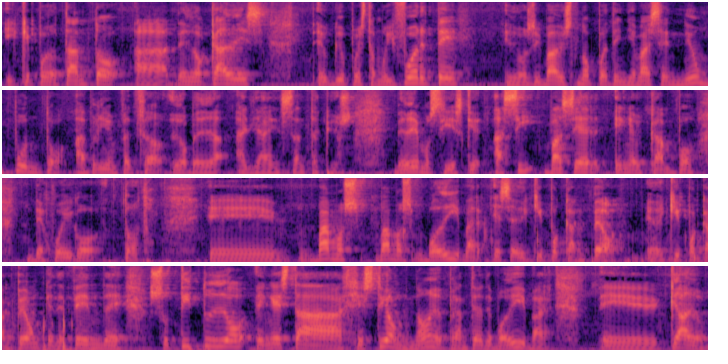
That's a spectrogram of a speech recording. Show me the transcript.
Y que por lo tanto ah, de locales el grupo está muy fuerte, y los rivales no pueden llevarse ni un punto habría enfrentado Lovera allá en Santa Cruz. Veremos si es que así va a ser en el campo de juego todo. Eh, vamos, vamos, Bolívar es el equipo campeón, el equipo campeón que defiende su título en esta gestión, ¿no? El planteo de Bolívar. Eh, claro,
